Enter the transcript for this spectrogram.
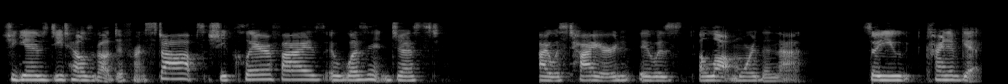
She gives details about different stops. She clarifies it wasn't just I was tired. It was a lot more than that. So you kind of get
